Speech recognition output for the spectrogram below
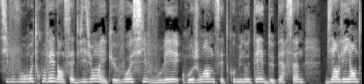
Si vous vous retrouvez dans cette vision et que vous aussi vous voulez rejoindre cette communauté de personnes bienveillantes,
